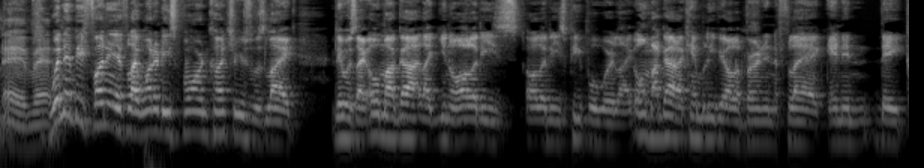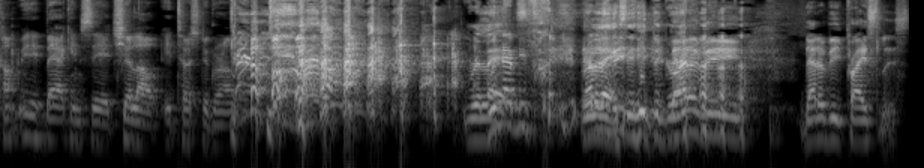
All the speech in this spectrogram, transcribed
Hey man. Wouldn't it be funny if like one of these foreign countries was like there was like oh my god like you know all of these all of these people were like oh my god I can't believe y'all are burning the flag and then they commented back and said chill out it touched the ground. Relax. Wouldn't that be funny? Relax. It hit the ground. That'd be that'd be priceless.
